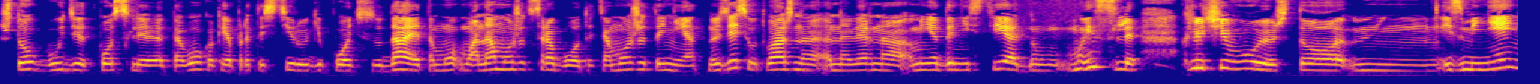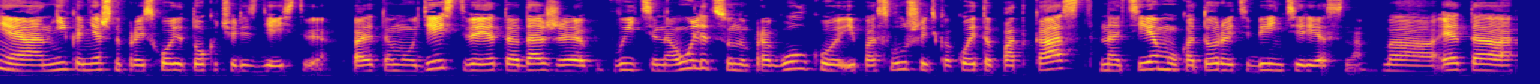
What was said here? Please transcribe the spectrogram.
что будет после того, как я протестирую гипотезу. Да, это, она может сработать, а может и нет. Но здесь вот важно, наверное, мне донести одну мысль ключевую, что изменения, они, конечно, происходят только через действие. Поэтому действие — это даже выйти на улицу, на прогулку и послушать какой-то подкаст на тему, которая тебе интересна. А, это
